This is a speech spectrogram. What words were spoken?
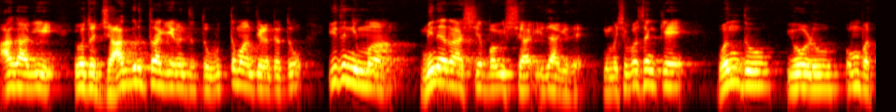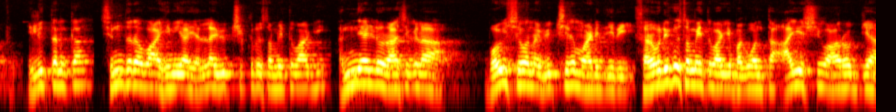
ಹಾಗಾಗಿ ಇವತ್ತು ಜಾಗೃತರಾಗಿ ಇರುವಂಥದ್ದು ಉತ್ತಮ ಅಂತ ಹೇಳುವಂಥದ್ದು ಇದು ನಿಮ್ಮ ಮೀನರಾಶಿಯ ಭವಿಷ್ಯ ಇದಾಗಿದೆ. ನಿಮ್ಮ ಶುಭ ಸಂಖ್ಯೆ ಒಂದು, ಏಳು, ಒಂಬತ್ತು. ಇಲ್ಲಿ ತನಕ ಸುಂದರ ವಾಹಿನಿಯ ಎಲ್ಲ ವೀಕ್ಷಕರು ಸಮೇತವಾಗಿ ಹನ್ನೆರಡು ರಾಶಿಗಳ ಭವಿಷ್ಯವನ್ನು ವೀಕ್ಷಣೆ ಮಾಡಿದ್ದೀರಿ. ಸರ್ವರಿಗೂ ಸಮೇತವಾಗಿ ಭಗವಂತ ಆಯುಷ್ಯ, ಆರೋಗ್ಯ,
